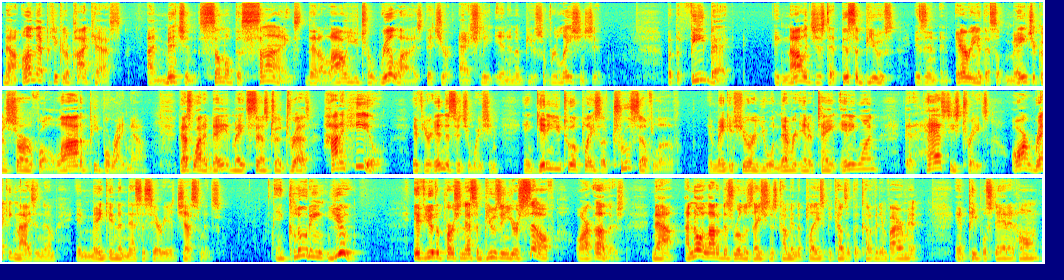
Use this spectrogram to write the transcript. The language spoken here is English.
Now, on that particular podcast, I mentioned some of the signs that allow you to realize that you're actually in an abusive relationship. But the feedback acknowledges that this abuse is in an area that's of major concern for a lot of people right now. That's why today it made sense to address how to heal if you're in this situation and getting you to a place of true self-love and making sure you will never entertain anyone that has these traits are recognizing them and making the necessary adjustments, including you, if you're the person that's abusing yourself or others. Now, I know a lot of this realization has come into place because of the COVID environment and people staying at home.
